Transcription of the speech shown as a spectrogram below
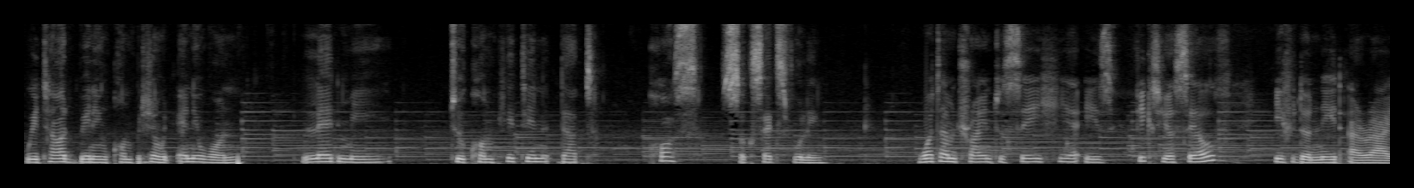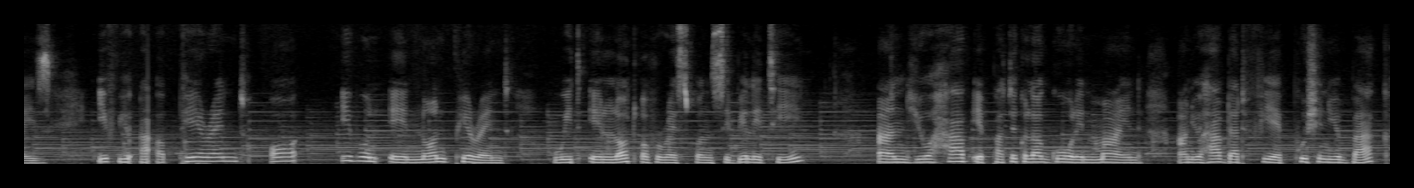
without being in competition with anyone led me to completing that course successfully. What I'm trying to say here is fix yourself if the need arise. If you are a parent or even a non parent with a lot of responsibility and you have a particular goal in mind and you have that fear pushing you back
